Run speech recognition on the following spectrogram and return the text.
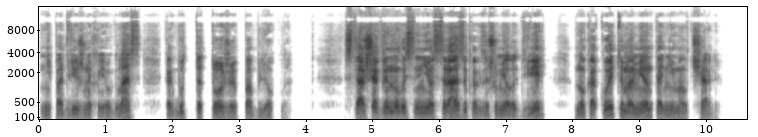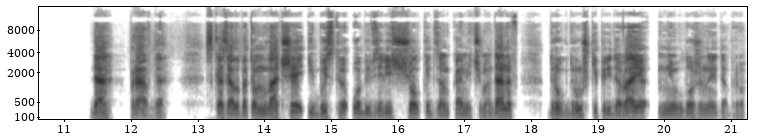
неподвижных ее глаз, как будто тоже поблекла. Старшая оглянулась на нее сразу, как зашумела дверь, но какой-то момент они молчали. — Да, правда, — сказала потом младшая, и быстро обе взялись щелкать замками чемоданов, друг дружке передавая неуложенное добро.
